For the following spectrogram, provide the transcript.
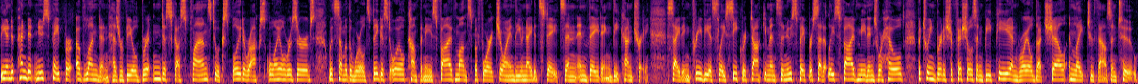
The independent newspaper of London has revealed Britain discussed plans to exploit Iraq's oil reserves with some of the world's biggest oil companies five months before it joined the United States in invading the country. Citing previously secret documents, the newspaper said at least five meetings were held between British officials and BP and Royal Dutch Shell in late 2002.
